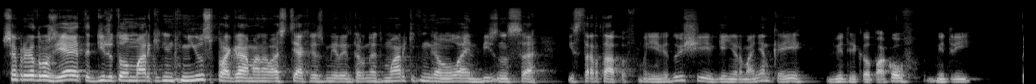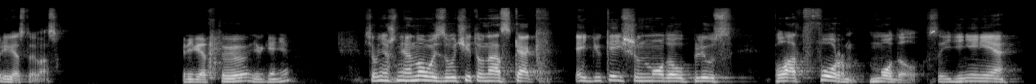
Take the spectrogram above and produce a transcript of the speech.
Всем привет, друзья! Это Digital Marketing News, программа о новостях из мира интернет-маркетинга, онлайн-бизнеса и стартапов. Мои ведущие Евгений Романенко и Дмитрий Колпаков. Дмитрий, приветствую вас. Приветствую, Евгений. Сегодняшняя новость звучит у нас как Education Model плюс Platform Model. Соединение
